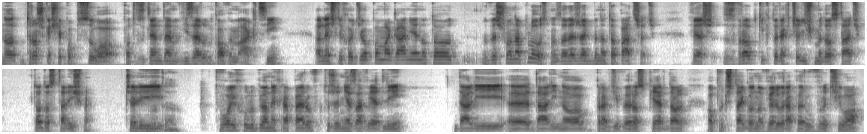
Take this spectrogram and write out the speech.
no, troszkę się popsuło pod względem wizerunkowym akcji, ale jeśli chodzi o pomaganie, no to wyszło na plus, no zależy jakby na to patrzeć. Wiesz, zwrotki, które chcieliśmy dostać, to dostaliśmy. Czyli No tak. dwoich ulubionych raperów, którzy nie zawiedli, dali, e, dali no prawdziwy rozpierdol. Oprócz tego no wielu raperów wróciło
